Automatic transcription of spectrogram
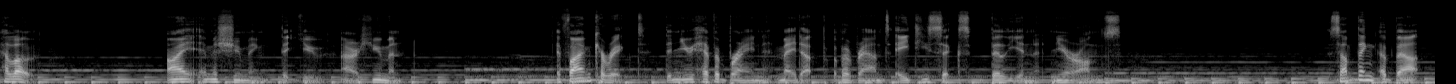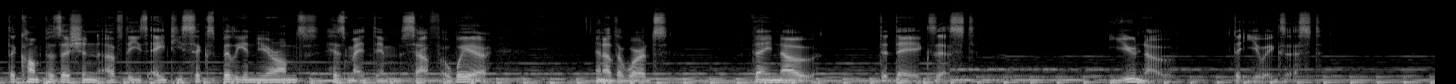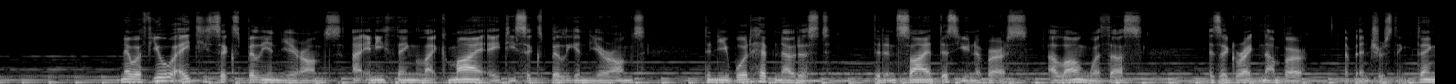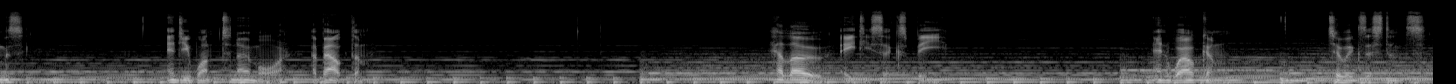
Hello. I am assuming that you are a human. If I'm correct, then you have a brain made up of around 86 billion neurons. Something about the composition of these 86 billion neurons has made them self aware. In other words, they know that they exist. You know that you exist. Now, if your 86 billion neurons are anything like my 86 billion neurons, then you would have noticed that inside this universe, along with us, is a great number of interesting things, and you want to know more about them. Hello, 86B, and welcome to existence.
